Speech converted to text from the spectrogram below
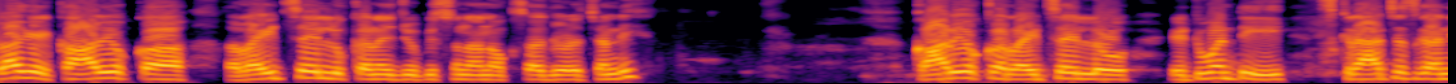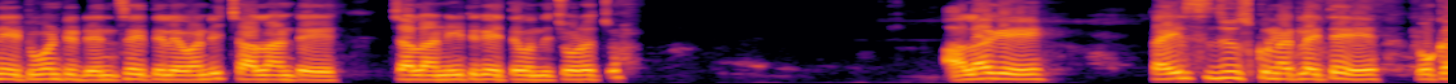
అలాగే కార్ యొక్క రైట్ సైడ్ లుక్ అనేది చూపిస్తున్నాను. ఒకసారి చూడొచ్చండి. కార్ యొక్క రైట్ సైడ్లో ఎటువంటి స్క్రాచెస్ కానీ ఎటువంటి డెన్స్ అయితే లేవండి. చాలా అంటే చాలా నీట్గా అయితే ఉంది చూడొచ్చు. అలాగే టైర్స్ చూసుకున్నట్లయితే ఒక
